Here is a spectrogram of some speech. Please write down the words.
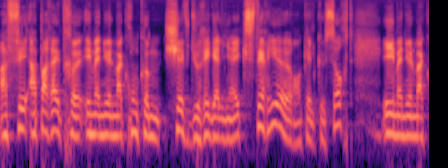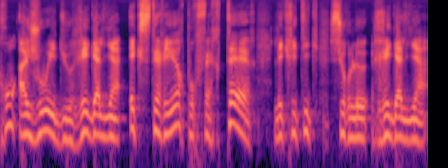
a fait apparaître Emmanuel Macron comme chef du régalien extérieur en quelque sorte, et Emmanuel Macron a joué du régalien extérieur pour faire taire les critiques sur le régalien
